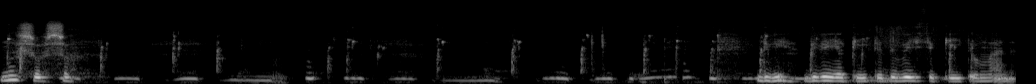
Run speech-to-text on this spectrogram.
Ну що, що? Дві, дві, який ти, дивись, який ти в мене.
